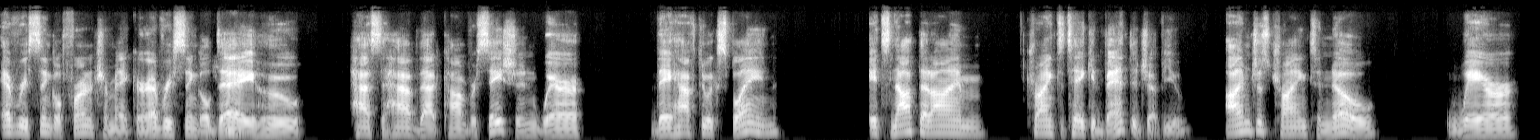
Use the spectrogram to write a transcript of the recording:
every single furniture maker every single mm-hmm. day who has to have that conversation where they have to explain it's not that I'm trying to take advantage of you. I'm just trying to know where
